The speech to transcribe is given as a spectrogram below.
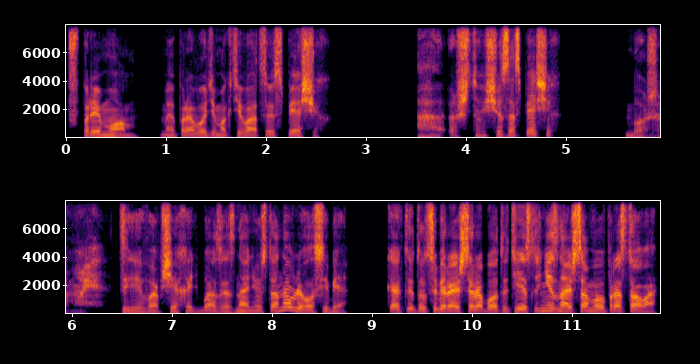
«В прямом. Мы проводим активацию спящих». «А что еще за спящих?» «Боже мой, ты вообще хоть базы знаний устанавливал себе? Как ты тут собираешься работать, если не знаешь самого простого?»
